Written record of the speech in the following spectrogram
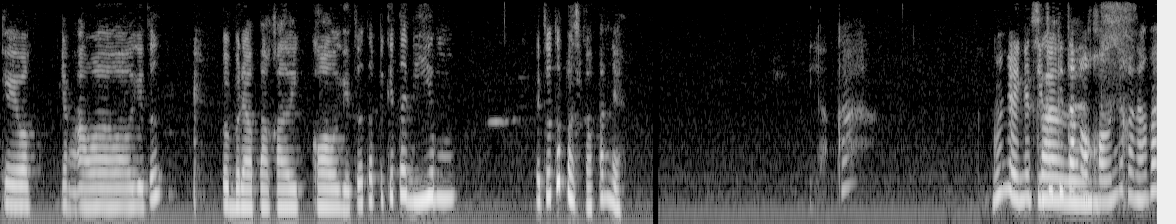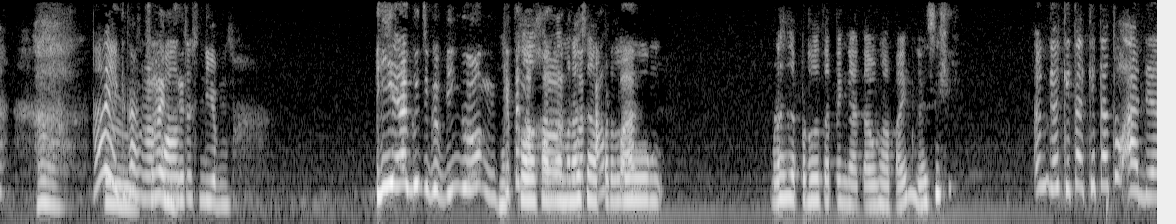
kayak waktu yang awal-awal gitu beberapa kali call gitu tapi kita diem itu tuh pas kapan ya? Gue gak inget. Gitu kita Silence. nge-callnya kenapa? Hai kita Lupa, nge-call terus diem. Iya gue juga bingung. Kita kalau nge-call karena buat merasa apa? perlu merasa perlu tapi nggak tahu ngapain gak sih? Enggak kita kita tuh ada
